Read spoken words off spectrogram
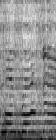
come from God.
